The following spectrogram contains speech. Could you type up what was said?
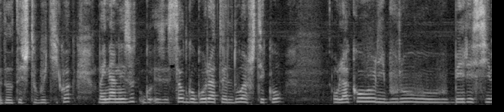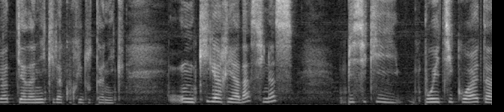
edo testu gutikoak, baina ez dut, zaut gogorat heldu hasteko, Olako liburu berezi bat jadanik irakurri dutanik. Unkigarria da, zinez, biziki poetikoa eta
